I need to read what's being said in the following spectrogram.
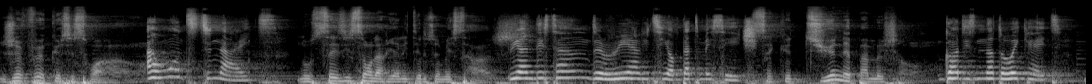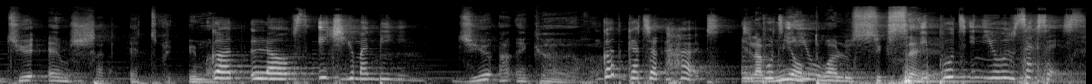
Je veux que ce soir, I want tonight nous saisissons la réalité de ce message. we understand the reality of that message. C'est que Dieu n'est pas méchant. God is not wicked. Dieu aime chaque être humain. God loves each human being. Dieu a un cœur. God got a heart. He Il a mis en you. toi le He succès. put in you success.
